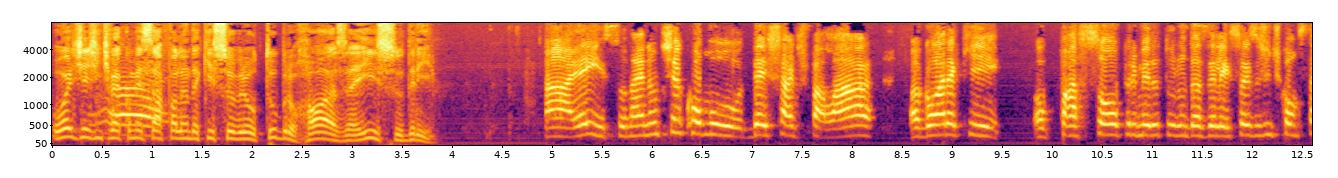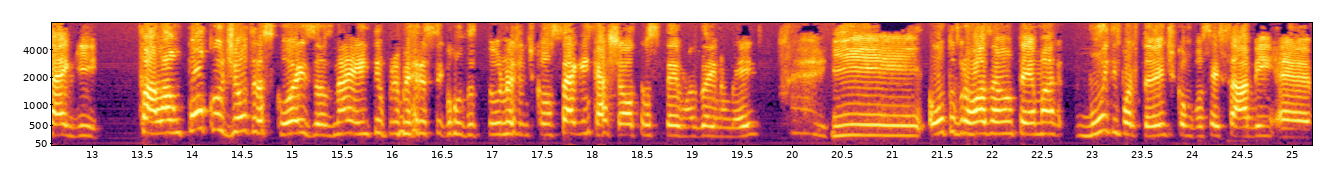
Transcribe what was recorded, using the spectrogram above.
hoje a gente vai começar falando aqui sobre Outubro Rosa, é isso, Dri? Ah, é isso, né? Não tinha como deixar de falar. Agora que passou o primeiro turno das eleições, a gente consegue falar um pouco de outras coisas, né? Entre o primeiro e o segundo turno, a gente consegue encaixar outros temas aí no meio. E Outubro Rosa é um tema muito importante, como vocês sabem, é,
